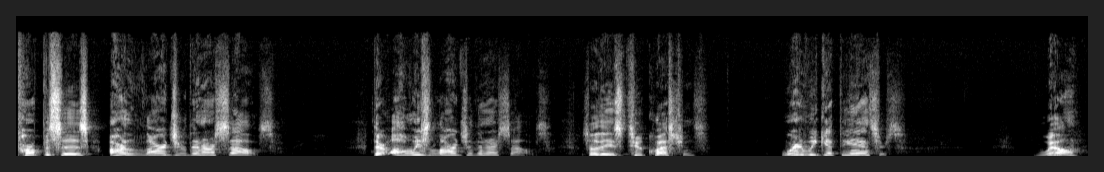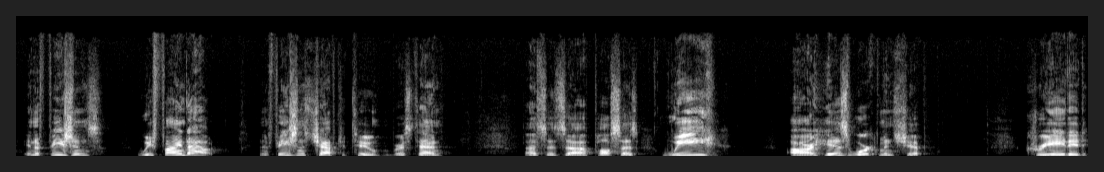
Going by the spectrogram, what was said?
purposes are larger than ourselves. They're always larger than ourselves. So, these two questions where do we get the answers? Well, in Ephesians, we find out. In Ephesians chapter 2, verse 10, uh, says, uh, Paul says, We are his workmanship, created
